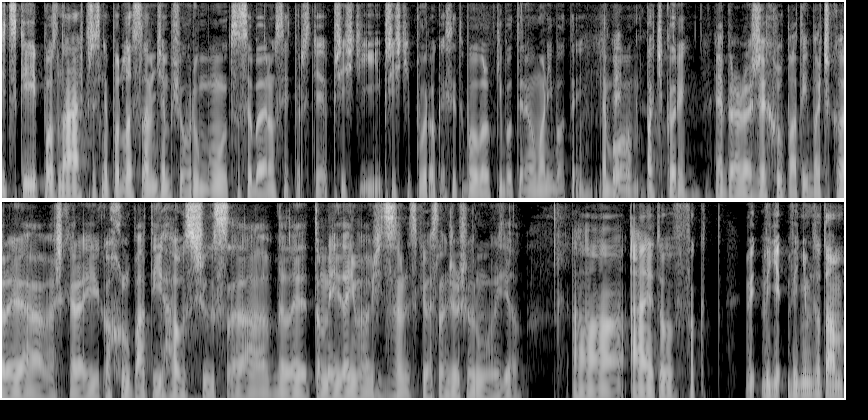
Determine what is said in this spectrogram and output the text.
vždycky poznáš přesně podle Slam Jam showroomu, co se bude nosit prostě příští, příští půl rok, jestli to budou velký boty nebo malý boty, nebo bačkory. Je pravda, že chlupatý bačkory a veškeré jako chlupatý house shoes uh, byly to nejzajímavější, co jsem vždycky ve Slam Jam showroomu viděl. A, a je to fakt, vidím, vidím to tam,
